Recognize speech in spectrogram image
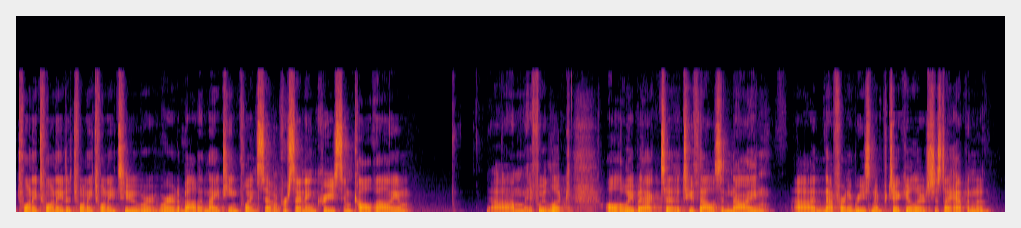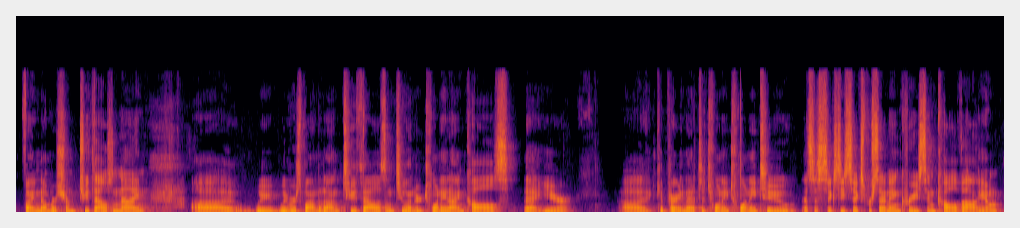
2020 to 2022, we're, we're at about a 19.7% increase in call volume. Um, If we look all the way back to 2009, uh, not for any reason in particular, it's just I happened to find numbers from 2009. Uh, We, we responded on 2,229 calls that year. Uh, Comparing that to 2022, that's a 66% increase in call volume.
